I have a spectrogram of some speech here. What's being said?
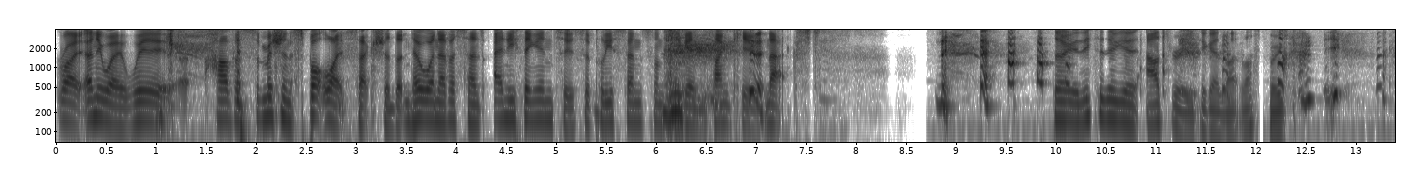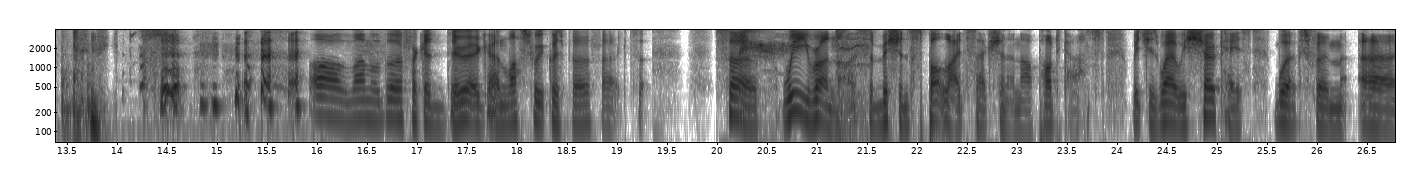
Right. Anyway, we have a submission spotlight section that no one ever sends anything into. So please send something in. Thank you. Next. so you need to do your ad read again like last week. Oh man, I don't know if I could do it again. Last week was perfect. So, we run a submission spotlight section in our podcast, which is where we showcase works from uh,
